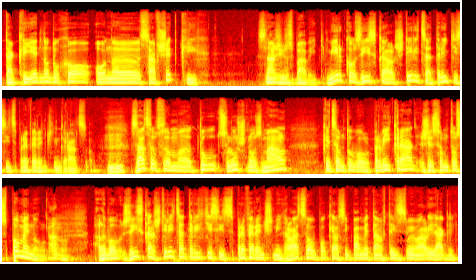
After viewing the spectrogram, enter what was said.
tak jednoducho on e, sa všetkých snažil zbaviť. Mirko získal 43 tisíc preferenčných hlasov. Mm-hmm. Za to som tú slušnosť mal, keď som tu bol prvýkrát, že som to spomenul. Áno. Lebo získal 43 tisíc preferenčných hlasov, pokiaľ si pamätám, vtedy sme mali takých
